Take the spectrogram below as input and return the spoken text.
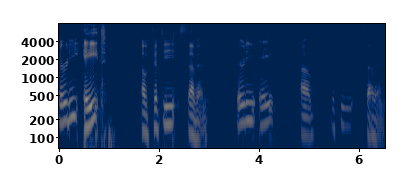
38 of 57. 38 of 57.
